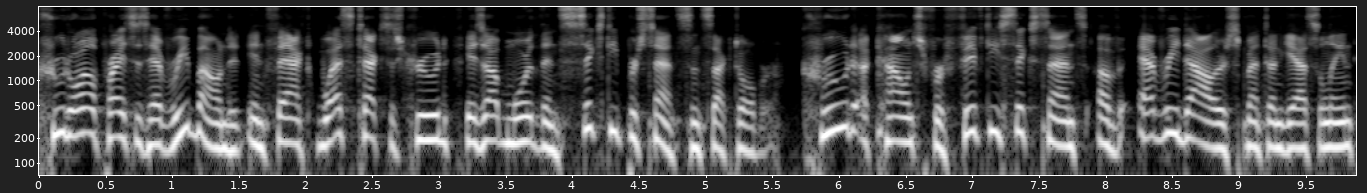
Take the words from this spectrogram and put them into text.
crude oil prices have rebounded. In fact, West Texas crude is up more than 60% since October. Crude accounts for 56 cents of every dollar spent on gasoline,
